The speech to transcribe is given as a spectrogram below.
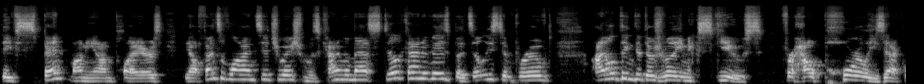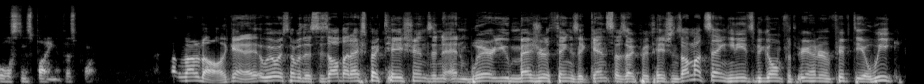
They've spent money on players. The offensive line situation was kind of a mess, still kind of is, but it's at least improved. I don't think that there's really an excuse for how poorly Zach Wilson is playing at this point. Not at all. Again, uh, we always talk about this. It's all about expectations and, and where you measure things against those expectations. I'm not saying he needs to be going for 350 a week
